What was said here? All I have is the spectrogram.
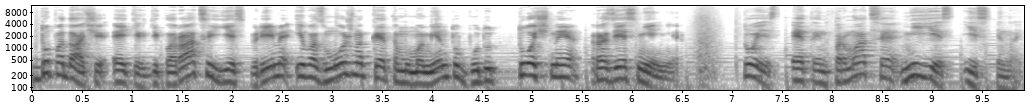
до подачи этих деклараций есть время и возможно к этому моменту будут точные разъяснения. То есть эта информация не есть истиной.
